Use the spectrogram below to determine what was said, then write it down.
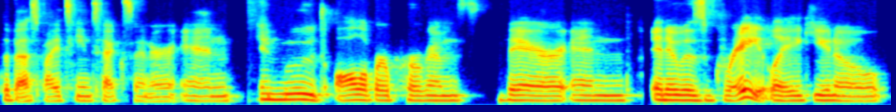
the Best Buy Teen Tech Center and and moved all of our programs there. And and it was great like you know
